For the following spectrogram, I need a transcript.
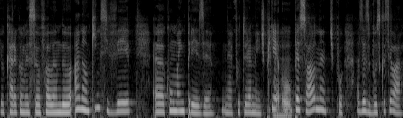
E o cara começou falando: ah, não, quem se vê uh, com uma empresa, né, futuramente? Porque uhum. o pessoal, né, tipo, às vezes busca, sei lá,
